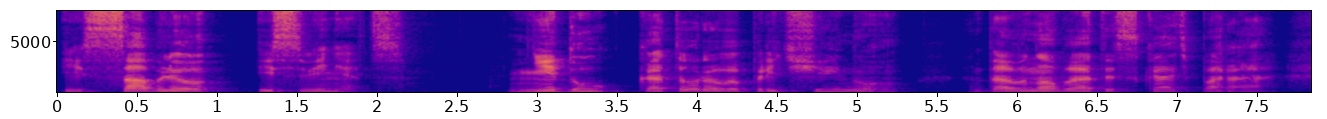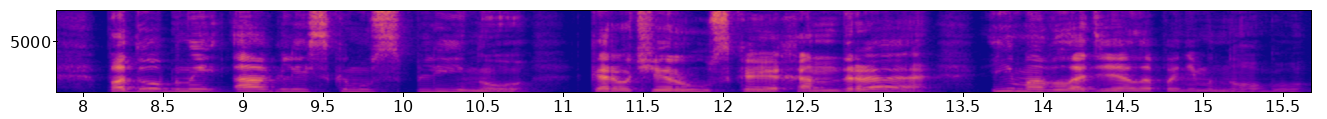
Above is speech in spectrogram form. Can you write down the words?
и саблю, и свинец. Недуг, которого причину давно бы отыскать пора, подобный аглийскому сплину, короче, русская хандра им овладела понемногу.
